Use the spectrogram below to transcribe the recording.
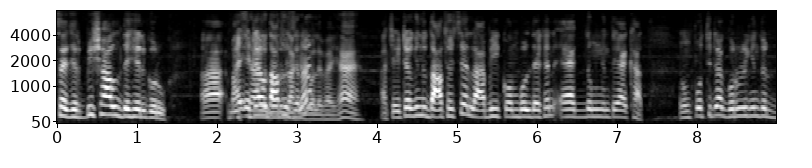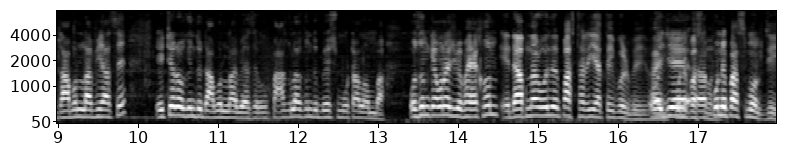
সাইজের বিশাল দেহের গরু। ভাই এটাও দাঁত হয়েছে না? বলে ভাই হ্যাঁ। আচ্ছা এটাও কিন্তু দাঁত হয়েছে লাভি কম্বল দেখেন একদম কিন্তু এক হাত। এবং প্রতিটা গরুরই কিন্তু ডাবল লাভি আছে। এটারও কিন্তু ডাবল লাভে আছে এবং পাগুলা কিন্তু বেশ মোটা লম্বা। ওজন কেমন আসবে ভাই এখন? এটা আপনার ওই যে পাঁচটার ইয়াতেই পড়বে ওই যে পৌনে পাঁচ মন জি।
